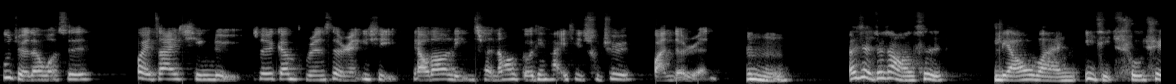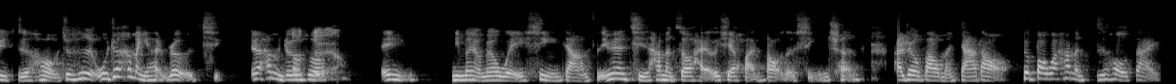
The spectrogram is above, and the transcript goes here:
不觉得我是。会在青旅，就是跟不认识的人一起聊到凌晨，然后隔天还一起出去玩的人。嗯，而且最重要的是，聊完一起出去之后，就是我觉得他们也很热情，因为他们就是说，哎，你们有没有微信这样子？因为其实他们之后还有一些环岛的行程，他就把我们加到，就包括他们之后在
